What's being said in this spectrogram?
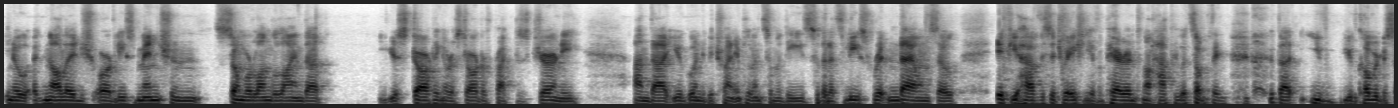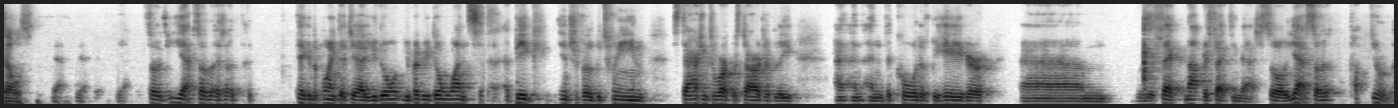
you know, acknowledge or at least mention somewhere along the line that you're starting a restorative practice journey? And that you're going to be trying to implement some of these so that it's at least written down. So if you have the situation, you have a parent not happy with something, that you've you've covered yourselves. Yeah, yeah, yeah. So yeah, so, so taking the point that yeah, you don't you probably don't want a big interval between starting to work restoratively and, and, and the code of behavior. Um, reflect not reflecting that so yeah so you know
